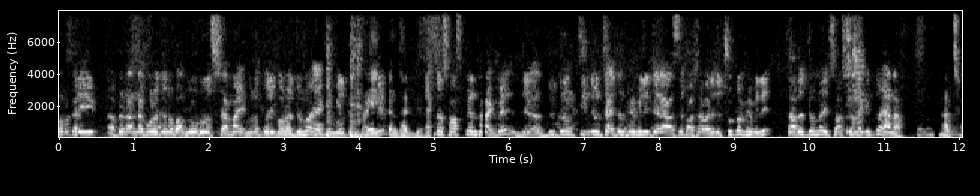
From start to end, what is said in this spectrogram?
তরকারি আপনার রান্না করার জন্য বা নুডলস সেমাই এগুলো তৈরি করার জন্য একটা মিল প্যান থাকবে। একটা সসপ্যান থাকবে দুইজন দুজন তিনজন চারজন ফ্যামিলি যারা আছে বাসা বাড়িতে ছোট ফ্যামিলি তাদের জন্য এই সসপ্যানটা কিন্তু এনাফ আচ্ছা।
